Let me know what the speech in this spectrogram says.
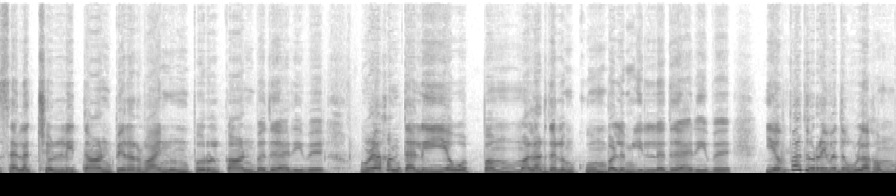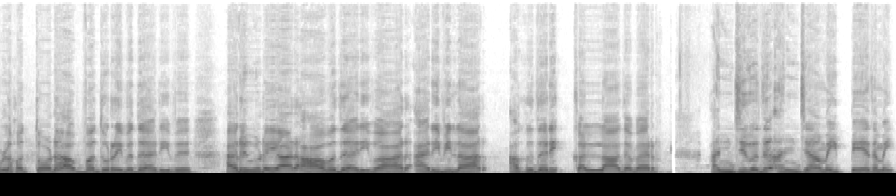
செலச்சொல்லி தான் பிறர்வாய் நுண்பொருள் காண்பது அறிவு. உலகம் தளிய ஒப்பம் மலர்தலும் கூம்பலும் இல்லது அறிவு. எவ்வதுறைவது உலகம் உலகத்தோடு அவ்வதுறைவது அறிவு. அறிவுடையார் ஆவது அறிவார் அறிவிலார் அகுதறி கல்லாதவர். அஞ்சுவது அஞ்சாமை பேதமை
